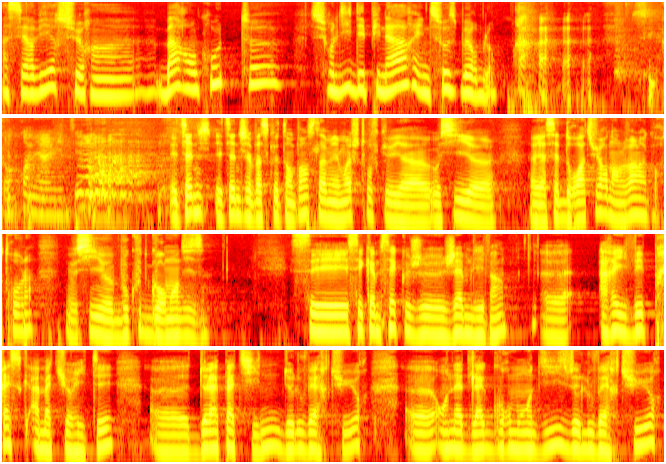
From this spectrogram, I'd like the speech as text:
à servir sur un bar en croûte, sur lit d'épinards et une sauce beurre blanc. C'est quand qu'on est invité Étienne, Étienne, je sais pas ce que tu en penses là, mais moi je trouve qu'il y a aussi il y a cette droiture dans le vin qu'on retrouve là, mais aussi beaucoup de gourmandise. C'est comme ça que j'aime les vins. Euh, presque à maturité, euh, de la patine, de l'ouverture. Euh, on a de la gourmandise, de l'ouverture.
